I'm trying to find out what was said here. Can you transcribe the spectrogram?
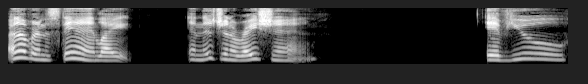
I never understand like in this generation if you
